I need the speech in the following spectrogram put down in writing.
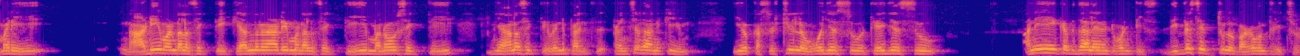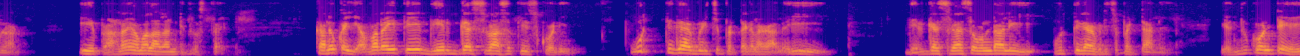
మరి నాడీ మండల శక్తి కేంద్ర నాడీ మండల శక్తి మనోశక్తి జ్ఞానశక్తి ఇవన్నీ పెంచ పెంచడానికి ఈ యొక్క సృష్టిలో ఓజస్సు తేజస్సు అనేక విధాలైనటువంటి దివ్యశక్తులు భగవంతుడు ఇచ్చున్నాడు. ఈ ప్రాణాయామాలు అలాంటివి వస్తాయి. కనుక ఎవరైతే దీర్ఘశ్వాస తీసుకొని పూర్తిగా విడిచిపెట్టగలగాలి దీర్ఘశ్వాస ఉండాలి పూర్తిగా విడిచిపెట్టాలి ఎందుకంటే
